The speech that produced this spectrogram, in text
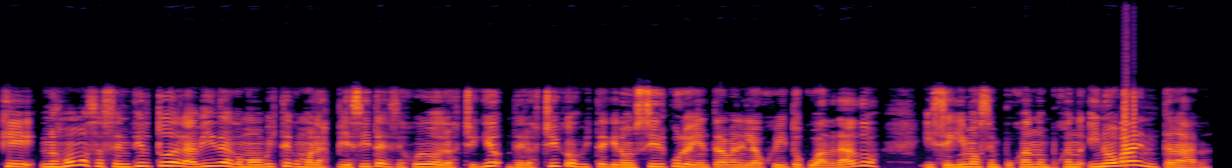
que nos vamos a sentir toda la vida como, viste, como las piecitas de ese juego de los, de los chicos, viste que era un círculo y entraba en el agujerito cuadrado y seguimos empujando, empujando y no va a entrar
